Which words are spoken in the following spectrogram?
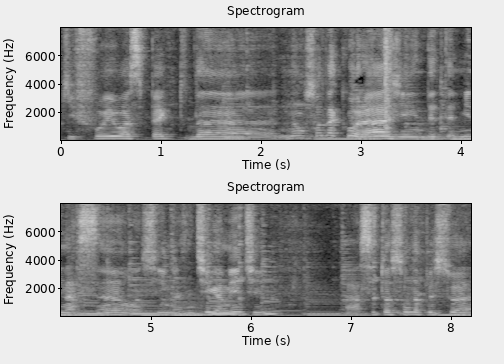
que foi o aspecto da não só da coragem, determinação, assim, mas antigamente a situação da pessoa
